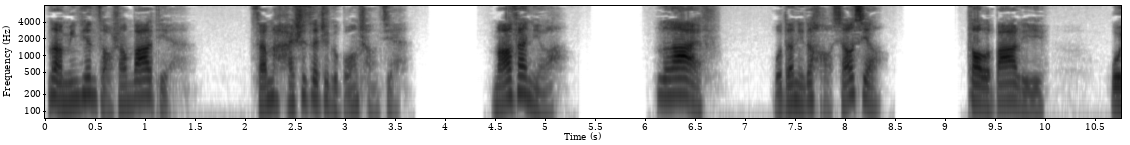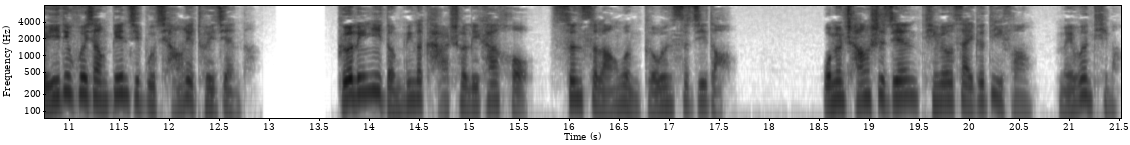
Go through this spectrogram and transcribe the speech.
那明天早上八点，咱们还是在这个广场见。麻烦你了，Life，我等你的好消息哦。到了巴黎。”我一定会向编辑部强烈推荐的。格林一等兵的卡车离开后，森四郎问格温斯基道：“我们长时间停留在一个地方没问题吗？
